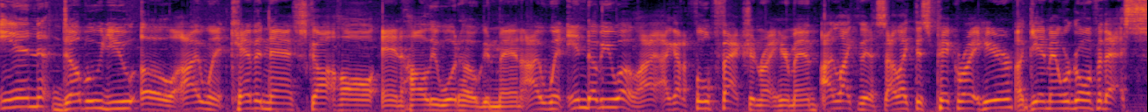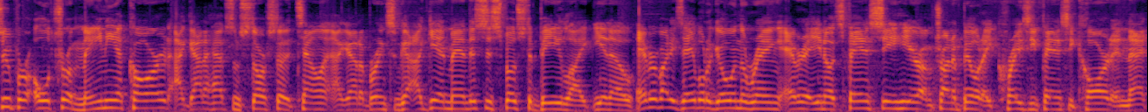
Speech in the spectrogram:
NWO. I went Kevin Nash, Scott Hall, and Hollywood Hogan, man. I went NWO. I, I got a full faction right here, man. I like this. I like this pick right here. Again, man, we're going for that Super Ultra Mania card. I gotta have some star-studded talent. I gotta bring some guys. Again, man, this is supposed to be like, you know, everybody's able to go in the ring. Every, you know, it's fantasy here. I'm trying to build a crazy fantasy card, and that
